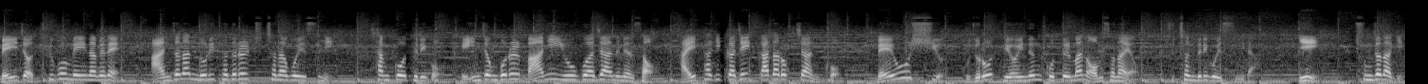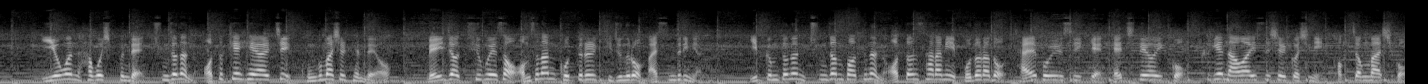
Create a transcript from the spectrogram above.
메이저 튜브 메인 화면에 안전한 놀이터들을 추천하고 있으니 참고 드리고 개인정보를 많이 요구하지 않으면서 가입하기까지 까다롭지 않고 매우 쉬운 구조로 되어 있는 곳들만 엄선하여 추천드리고 있습니다. 2. 충전하기 이용은 하고 싶은데 충전은 어떻게 해야 할지 궁금하실 텐데요. 메이저 튜브에서 엄선한 곳들을 기준으로 말씀드리면 입금 또는 충전 버튼은 어떤 사람이 보더라도 잘 보일 수 있게 배치되어 있고 크게 나와 있으실 것이니 걱정 마시고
